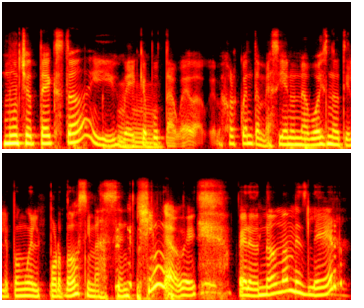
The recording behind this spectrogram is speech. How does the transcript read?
mucho texto y, güey, qué puta hueva, güey. Mejor cuéntame así en una voice note y le pongo el por dos y más en chinga, güey. Pero no mames, leer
